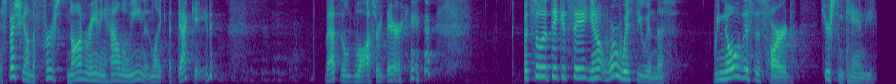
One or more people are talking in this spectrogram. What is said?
especially on the first non raining Halloween in like a decade. That's a loss right there. but so that they could say, you know, we're with you in this. We know this is hard. Here's some candy.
